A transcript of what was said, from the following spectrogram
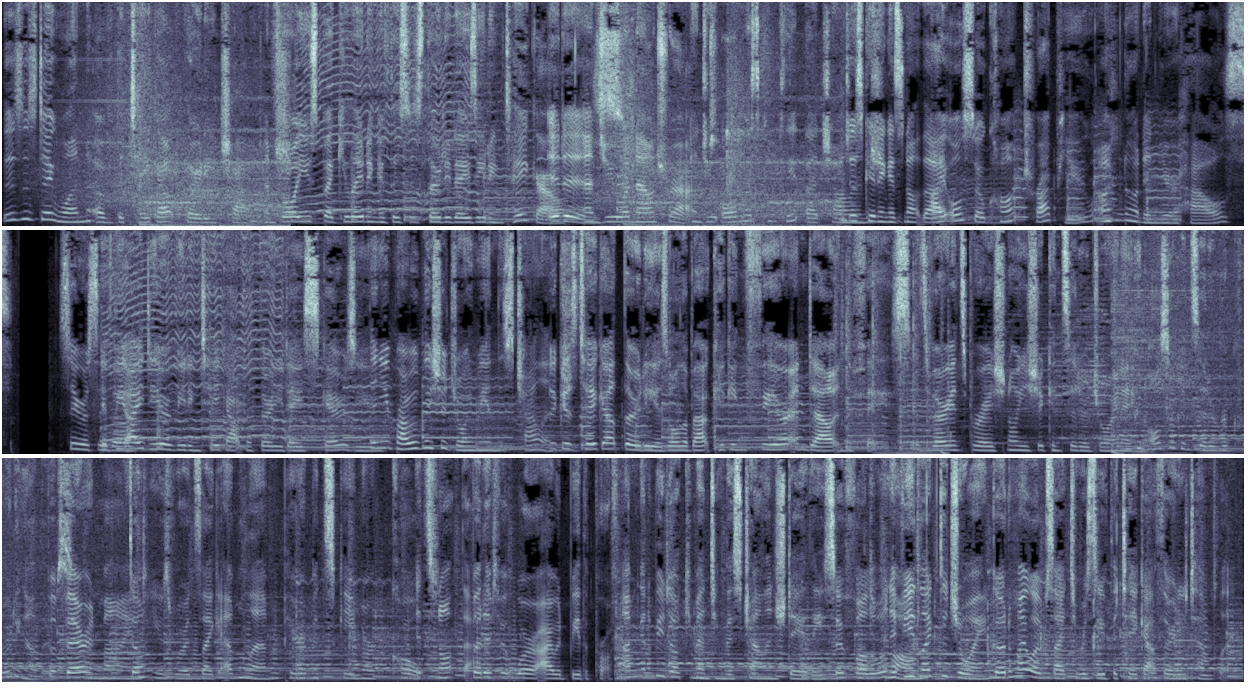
This is day one of the Takeout 30 challenge. And for all you speculating if this is 30 days eating takeout, It is. And you are now trapped. and you almost complete that challenge. Just kidding, it's not that. I also can't trap you. I'm not in your house. Seriously, If though, the idea of eating takeout for 30 days scares you, then you probably should join me in this challenge. Because Takeout 30 is all about kicking fear and doubt in the face. It's very inspirational. You should consider joining. You can also consider recruiting others. But bear in mind, don't use words like MLM, pyramid scheme, or cult. It's not that. But if it were, I would be the prophet. I'm going to be documenting this challenge daily, so follow along. And if you'd like to join, go to my website to receive the Takeout 30 template.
